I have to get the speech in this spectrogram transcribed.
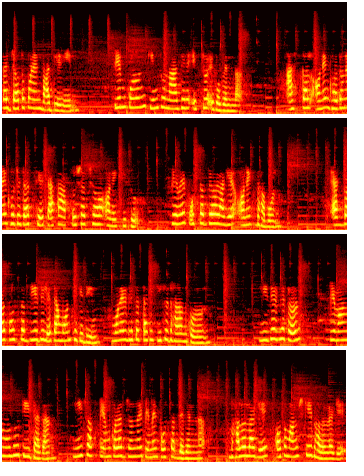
তাই যত পারেন বাজিয়ে নিন। প্রেম করুন, কিন্তু না জেনে একটু এগোবেন না। আজকাল অনেক ঘটনাই ঘটে যাচ্ছে, টাকা আত্মসাৎ সহ অনেক কিছু। প্রেমের প্রস্তাব দেওয়ার আগে অনেক ভাবুন। একবার প্রস্তাব দিয়ে দিলে তা মন থেকে দিন। মনের ভেতর তাকে কিছু ধারণ করুন। নিজের ভেতর প্রেমানুভূতি জাগান। নিছক প্রেম করার জন্যই প্রেমের প্রস্তাব দেবেন না। ভালো লাগে, কত মানুষকেই ভালো লাগে।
